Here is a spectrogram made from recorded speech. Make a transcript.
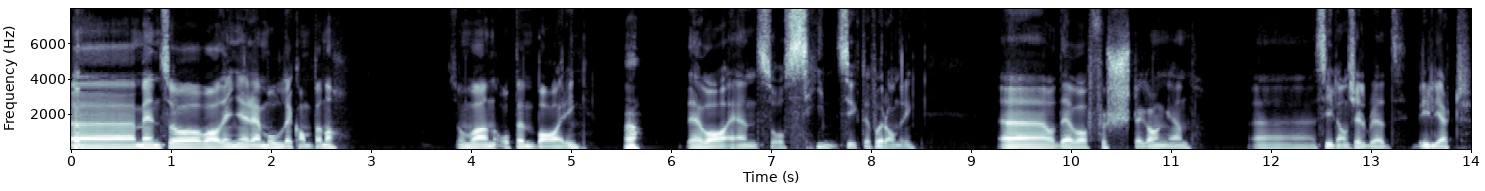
Uh, men så var den derre Molde-kampen, da. Som var en åpenbaring. Ja. Det var en så sinnssyk forandring. Eh, og det var første gangen eh, Siljan Skjelbred briljerte.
